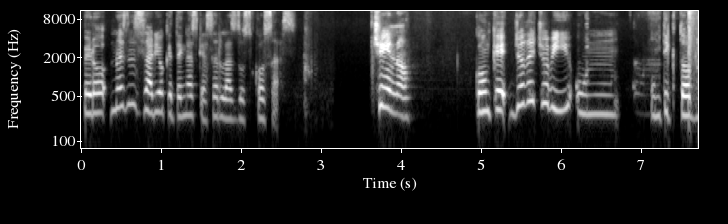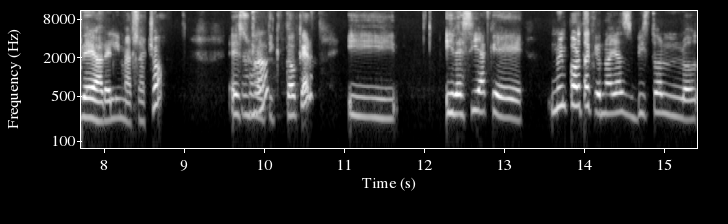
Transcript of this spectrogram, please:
Pero no es necesario que tengas que hacer las dos cosas. Sí, no. Con que yo de hecho vi un, un TikTok de Areli Machacho. Es una. TikToker. Y, y decía que no importa que no hayas visto los,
